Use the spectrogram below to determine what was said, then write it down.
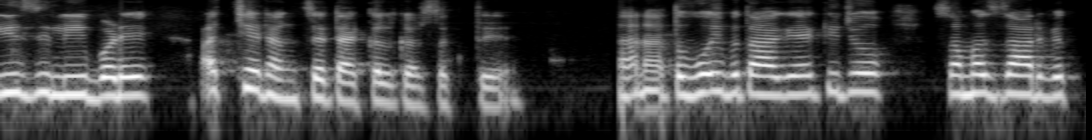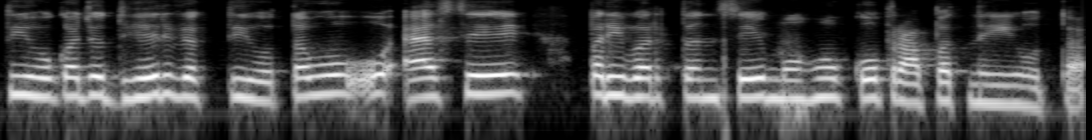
इजीली बड़े अच्छे ढंग से टैकल कर सकते हैं। है ना? तो वही बताया गया कि जो समझदार व्यक्ति होगा, जो धैर्य व्यक्ति होता, वो वो ऐसे परिवर्तन से मोह को प्राप्त नहीं होता।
